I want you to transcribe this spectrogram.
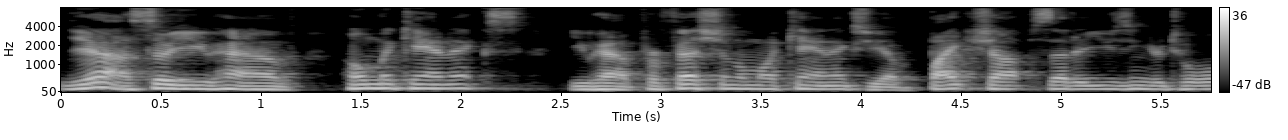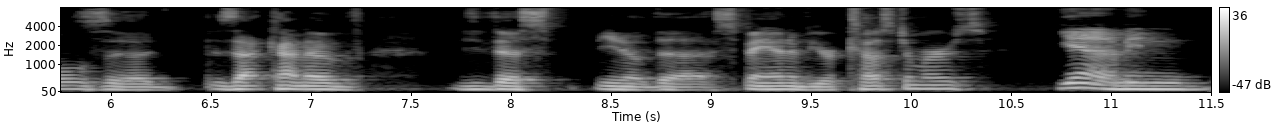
Yeah, so you have home mechanics. You have professional mechanics. You have bike shops that are using your tools. Uh, is that kind of this you know the span of your customers? Yeah i mean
